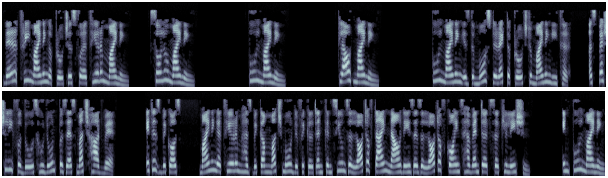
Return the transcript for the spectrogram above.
There are three mining approaches for Ethereum mining. Solo mining, pool mining, cloud mining. Pool mining is the most direct approach to mining Ether, especially for those who don't possess much hardware. It is because mining Ethereum has become much more difficult and consumes a lot of time nowadays as a lot of coins have entered circulation. In pool mining,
